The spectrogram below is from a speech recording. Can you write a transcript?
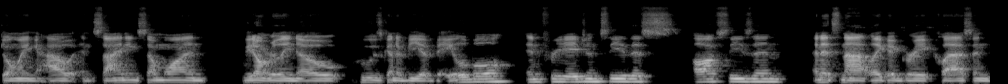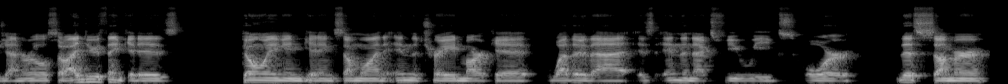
going out and signing someone. We don't really know who's going to be available in free agency this off season, and it's not like a great class in general. So I do think it is going and getting someone in the trade market, whether that is in the next few weeks or this summer.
